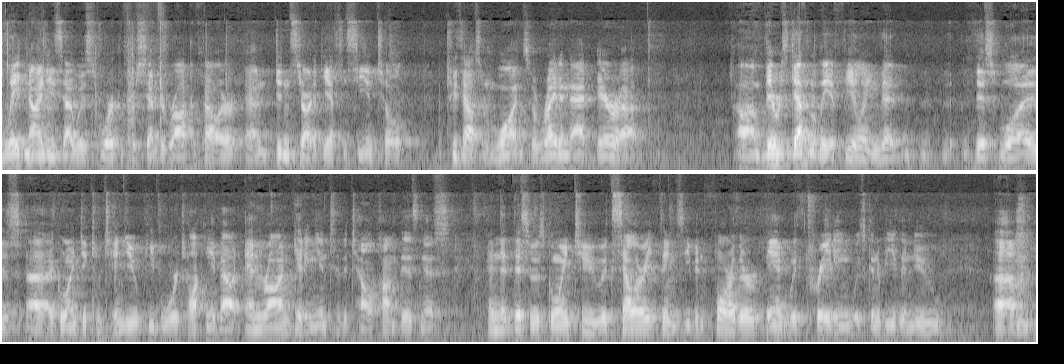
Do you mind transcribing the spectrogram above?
late 90s, I was working for Senator Rockefeller and didn't start at the FCC until 2001. So right in that era, um, there was definitely a feeling that th- this was uh, going to continue. People were talking about Enron getting into the telecom business and that this was going to accelerate things even farther. Bandwidth trading was going to be the new um,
